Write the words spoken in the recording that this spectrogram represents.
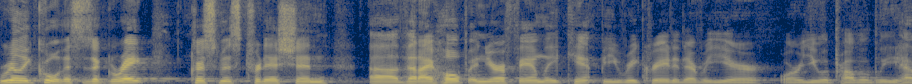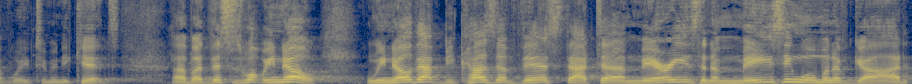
really cool. This is a great Christmas tradition uh, that I hope in your family can't be recreated every year, or you would probably have way too many kids. Uh, but this is what we know. We know that because of this, that uh, Mary is an amazing woman of God.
